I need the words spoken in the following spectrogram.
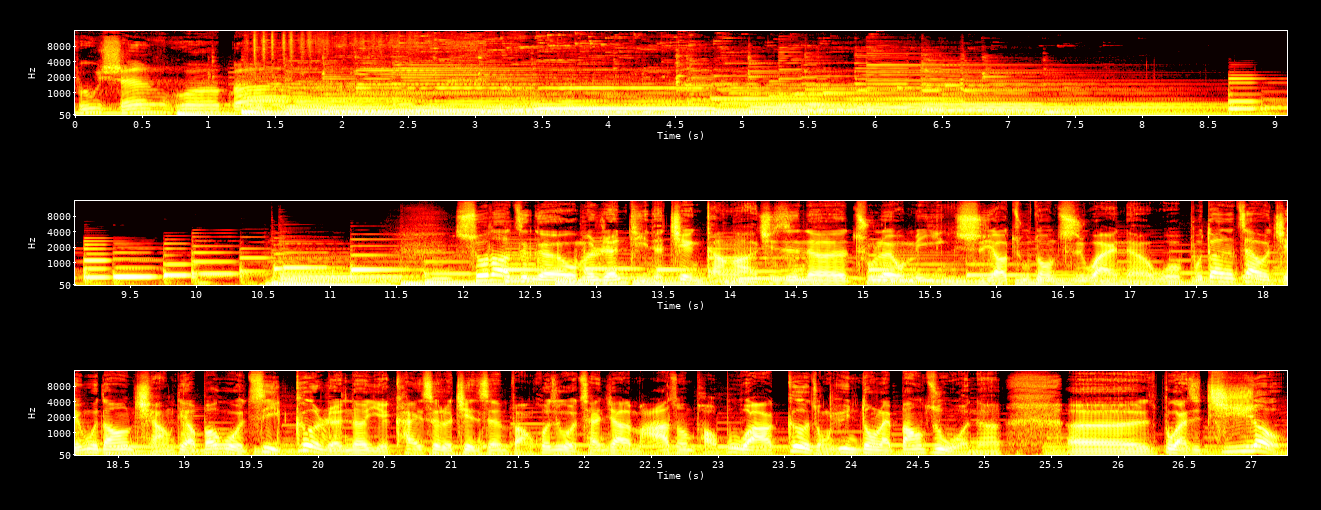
福生活吧。说到这个我们人体的健康啊，其实呢，除了我们饮食要注重之外呢，我不断的在我节目当中强调，包括我自己个人呢，也开设了健身房，或者我参加了马拉松跑步啊，各种运动来帮助我呢，呃，不管是肌肉。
